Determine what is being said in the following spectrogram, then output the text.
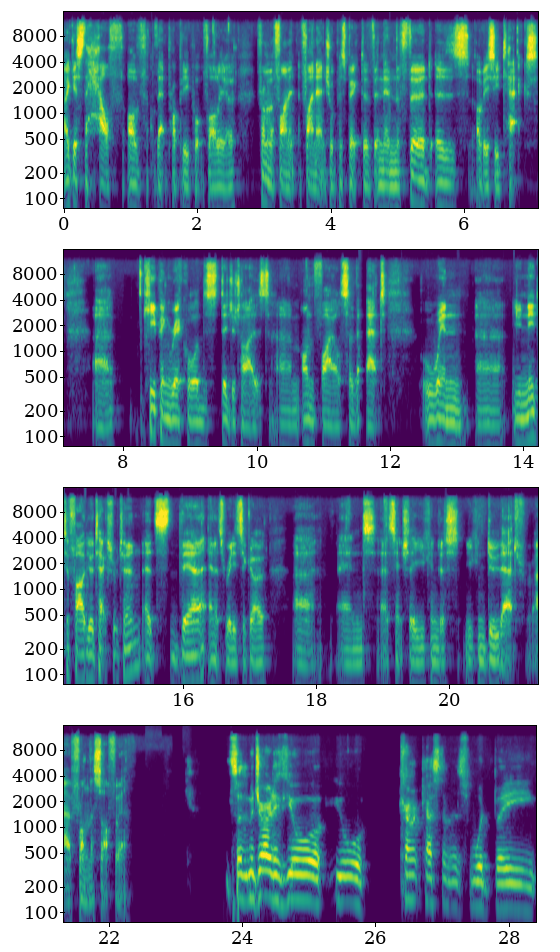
I guess the health of that property portfolio from a fin- financial perspective. And then the third is obviously tax, uh, keeping records digitized um, on file so that when uh, you need to file your tax return, it's there and it's ready to go. Uh, and essentially, you can just you can do that uh, from the software. So the majority of your your current customers would be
